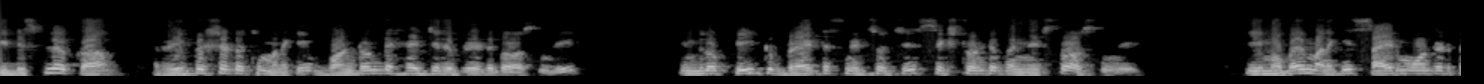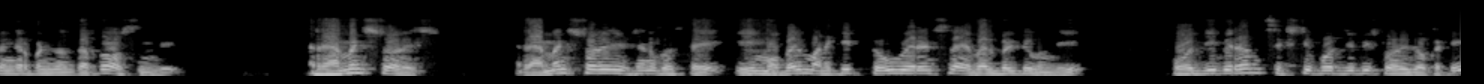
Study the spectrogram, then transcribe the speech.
ఈ డిస్ప్లే యొక్క రిఫ్రెష్ రేట్ వచ్చి మనకి వన్ ట్వంటీ హెచ్ రిఫ్రెష్తో వస్తుంది. ఇందులో పీక్ బ్రైటెస్ట్ నిట్స్ వచ్చి సిక్స్ ట్వంటీ ఫైవ్ నిట్స్తో వస్తుంది. ఈ మొబైల్ మనకి సైడ్ మౌంటెడ్ ఫింగర్ ప్రింట్ సెన్సర్తో వస్తుంది. RAM and storage RAM and storage విషయానికి వస్తే ఈ మొబైల్ మనకి టూ వేరియంట్స్లో అవైలబిలిటీ ఉంది. Four GB RAM sixty four GB storage ఒకటి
